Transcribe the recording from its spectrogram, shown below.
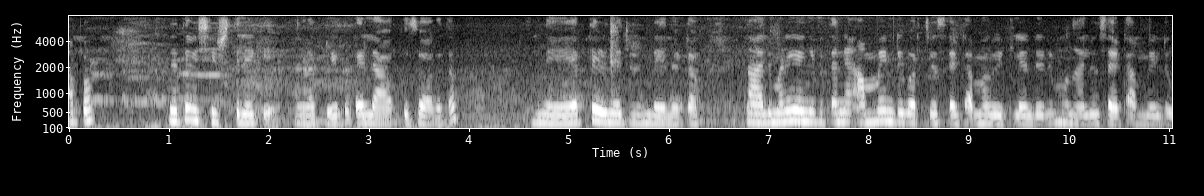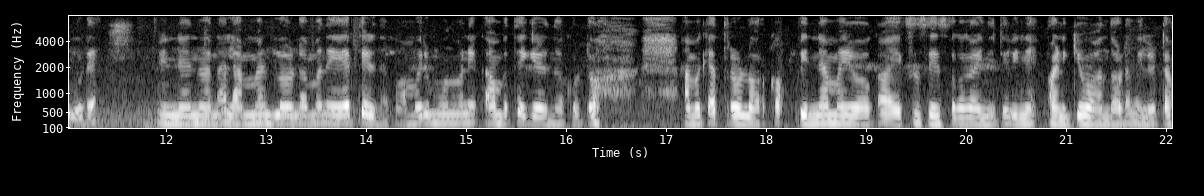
അപ്പം ഇന്നത്തെ വിശേഷത്തിലേക്ക് ഞങ്ങളെ പ്രിയപ്പെട്ട എല്ലാവർക്കും സ്വാഗതം. നേരത്തെ എഴുന്നേറ്റിട്ടുണ്ടായിരുന്നു കേട്ടോ. നാല് മണി കഴിഞ്ഞപ്പോൾ തന്നെ അമ്മയുണ്ട് കുറച്ച് ദിവസമായിട്ട്. അമ്മ വീട്ടിലുണ്ട്. ഒരു മൂന്നാൽ ദിവസമായിട്ട് അമ്മയുണ്ട് കൂടെ. പിന്നെ എന്ന് പറഞ്ഞാൽ അമ്മ ഉള്ളതുകൊണ്ട് അമ്മ നേരത്തെ എഴുന്നേക്കും. അമ്മ ഒരു മൂന്ന് മണിയൊക്കെ ആകുമ്പോഴത്തേക്ക് എഴുന്നേൽക്കും അമ്മയ്ക്ക് അത്ര ഉള്ള ഉറക്കം. പിന്നെ അമ്മ യോഗ എക്സസൈസ് ഒക്കെ കഴിഞ്ഞിട്ട് പിന്നെ പണിക്ക് പോകാൻ തുടങ്ങൽ കേട്ടോ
